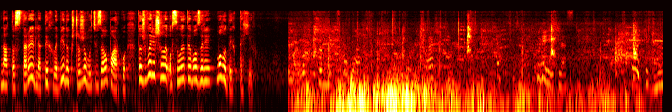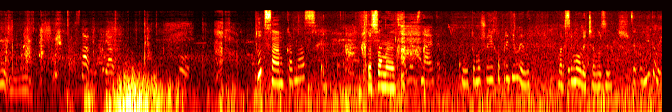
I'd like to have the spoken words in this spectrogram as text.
Надто старий для тих лебідок, що живуть в зоопарку. Тож вирішили оселити в озері молодих птахів. Куди їх нести? Тут самка в нас. Це самець. Як знаєте? Ну, тому що їх оприділили. Максимовича возили. Це помітили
